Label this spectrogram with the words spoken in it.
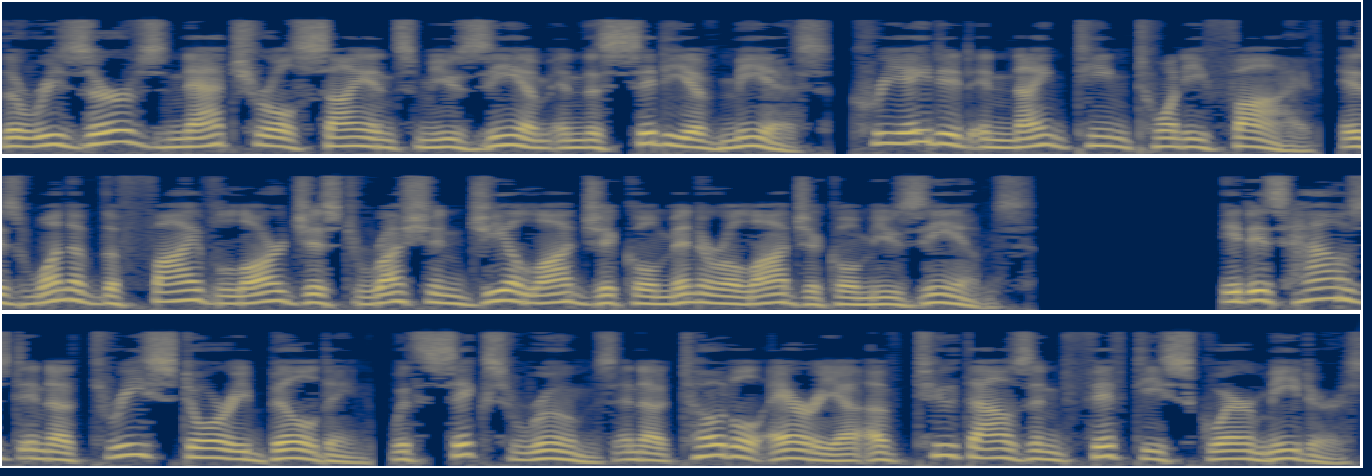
The Reserve's Natural Science Museum in the city of Miass, created in 1925, is one of the five largest Russian geological mineralogical museums. It is housed in a three-story building, with six rooms and a total area of 2,050 square meters.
